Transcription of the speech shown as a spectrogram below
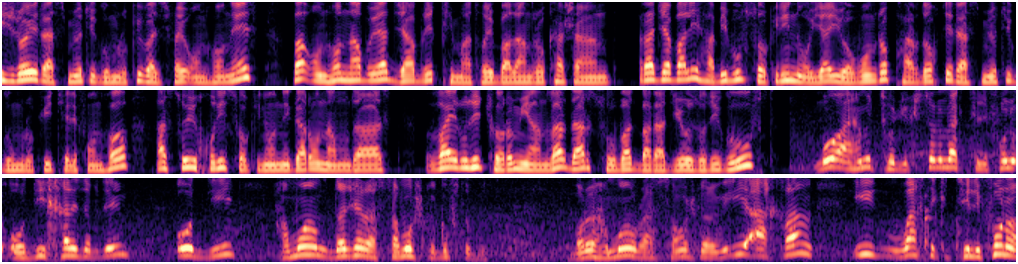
иҷрои расмиёти гумрукӣ вазифаи онҳо нест ва онҳо набояд ҷабри қиматҳои баландро кашанд раҷабалӣ ҳабибов сокини ноҳияи ёвонро пардохти расмиёти гумрукии телефонҳо аз сӯи худи сокинон нигарон намудааст вай рӯзи чоруми январ дар суҳбат ба радиои озодӣ гуфт мо ҳамин тоҷикистонам як телефони оддӣ харида будем оддӣ ҳамаам даже растамошка гуфта буд. Барои ҳамаам растамошка и ақлан и вақте ки телефона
